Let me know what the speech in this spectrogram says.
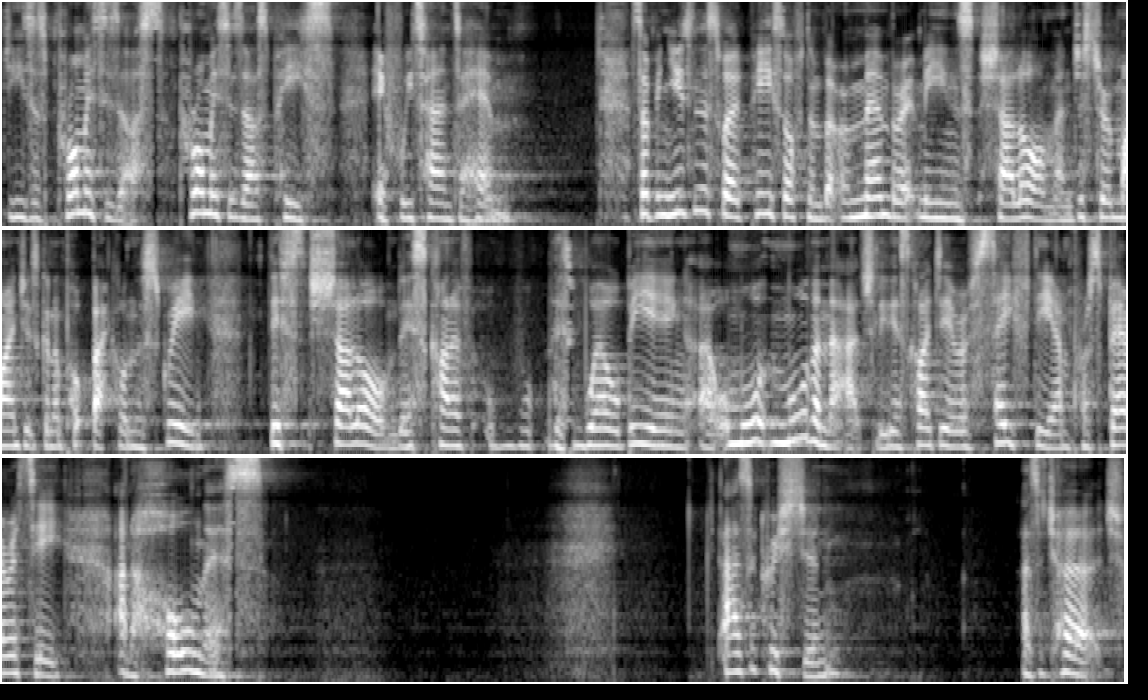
Jesus promises us, promises us peace if we turn to him. So I've been using this word peace often, but remember it means shalom. And just to remind you, it's going to pop back on the screen. This shalom, this kind of this well-being, uh, or more, more than that actually, this idea of safety and prosperity and wholeness. As a Christian, as a church,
